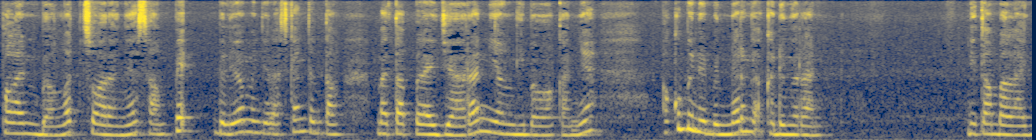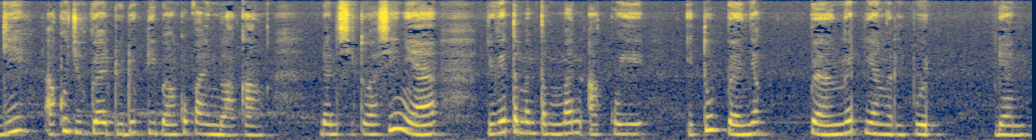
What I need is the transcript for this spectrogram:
pelan banget suaranya sampai beliau menjelaskan tentang mata pelajaran yang dibawakannya. Aku bener-bener gak kedengeran. Ditambah lagi aku juga duduk di bangku paling belakang. Dan situasinya juga teman-teman aku itu banyak banget yang ribut. Dan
